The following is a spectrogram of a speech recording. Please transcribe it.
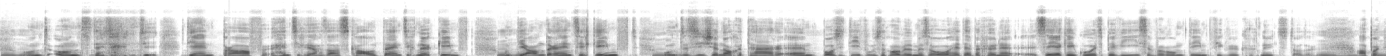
Mhm. Und, und die, die, die haben brav, haben sich also als gehalten, haben sich nicht geimpft mhm. und die anderen haben sich geimpft mhm. und das ist ja nachher ähm, positiv rausgekommen, weil man so hat eben können sehr gut beweisen, warum die Impfung wirklich nützt, oder? Mhm. Aber mhm.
